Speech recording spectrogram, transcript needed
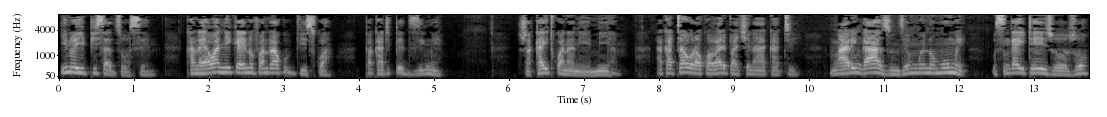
inoipisa dzose. Kana yawanika inofanira kubviswa pakati pedzimwe zvakaitwa nanehemiya akataura kwavari pachena akati mwari ngaazunze mumwe nomumwe usingaite izvozvo.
